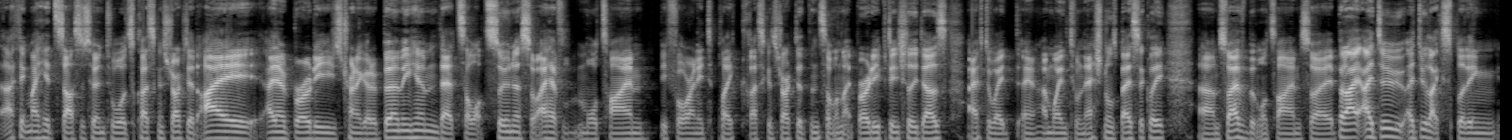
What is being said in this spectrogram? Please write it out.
I think my head starts to turn towards class constructed. I I know Brodie's trying to go to Birmingham. That's a lot sooner, so I have more time before I need to play class constructed than someone like Brodie potentially does. I have to wait. I'm waiting till nationals basically, um, so I have a bit more time. So, I, but I, I, do I do like splitting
